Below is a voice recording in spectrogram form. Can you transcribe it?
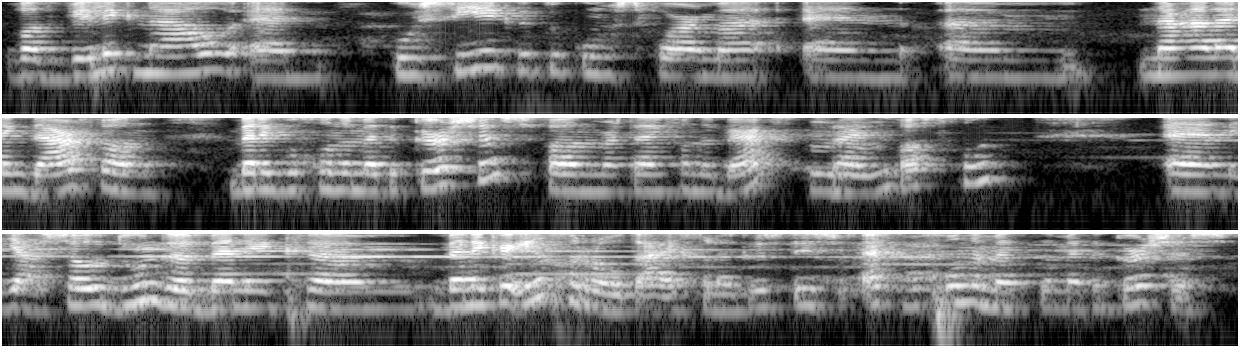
wat wil ik nou en hoe zie ik de toekomst voor me? En ehm, naar aanleiding daarvan ben ik begonnen met de cursus van Martijn van den Berg, Mhm. Vrijheid Vastgoed. En ja, zodoende ben ik, ehm, ben ik erin gerold eigenlijk. Dus het is echt begonnen met, met een cursus.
